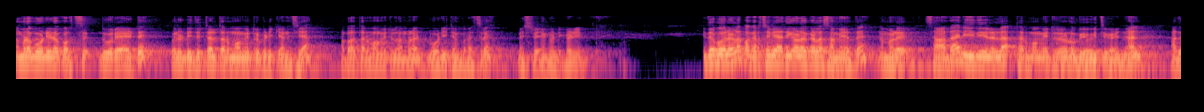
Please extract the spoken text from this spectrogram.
നമ്മുടെ ബോഡിയുടെ കുറച്ച് ദൂരെയായിട്ട് ഒരു ഡിജിറ്റൽ തെർമോമീറ്റർ പിടിക്കുകയാണ് ചെയ്യുക. അപ്പോൾ ആ തെർമോമീറ്ററിൽ നമ്മുടെ ബോഡി ടെമ്പറേച്ചർ മെഷർ ചെയ്യാൻ വേണ്ടി കഴിയും. ഇതുപോലെയുള്ള പകർച്ചവ്യാധികളൊക്കെ ഉള്ള സമയത്ത് നമ്മൾ സാധാ രീതിയിലുള്ള തെർമോമീറ്ററുകൾ ഉപയോഗിച്ച് കഴിഞ്ഞാൽ അത്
